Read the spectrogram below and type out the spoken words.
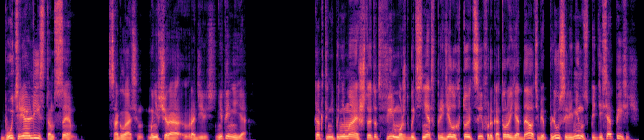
Будь реалистом, Сэм. Согласен, мы не вчера родились, ни ты, ни я. Как ты не понимаешь, что этот фильм может быть снят в пределах той цифры, которую я дал тебе, плюс или минус 50 тысяч?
